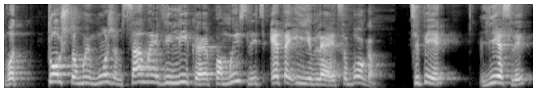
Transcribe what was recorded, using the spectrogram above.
вот то, что мы можем, самое великое помыслить, это и является Богом. Теперь, если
